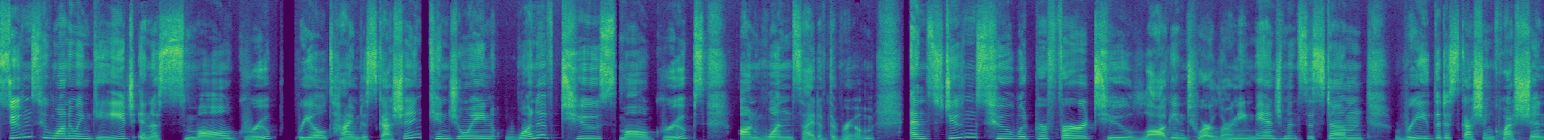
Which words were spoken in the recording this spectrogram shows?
Students who want to engage in a small group real time discussion can join one of two small groups on one side of the room. And students who would prefer to log into our learning management system, read the discussion question,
